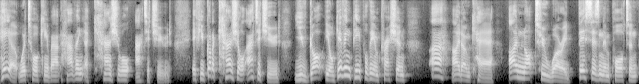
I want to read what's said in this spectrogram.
Here, we're talking about having a casual attitude. If you've got a casual attitude, you've got, you're giving people the impression, ah, I don't care. I'm not too worried. This isn't important.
